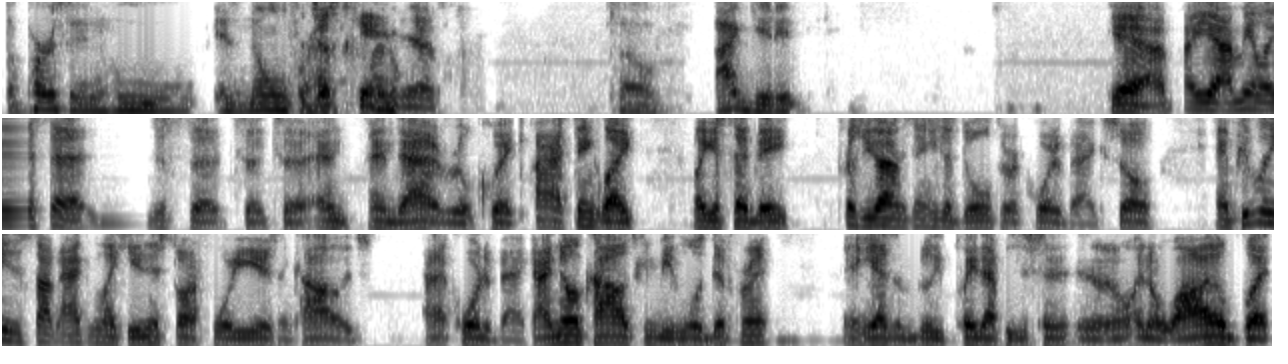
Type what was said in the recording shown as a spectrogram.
the person who is known for just game, yeah. So I get it. Yeah, yeah. I mean, like I said, just to to, to end, end that real quick. I think like like I said, they first you got to understand he's a dual threat quarterback. So and people need to stop acting like he didn't start four years in college at quarterback. I know college can be a little different, and he hasn't really played that position in a, in a while, but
